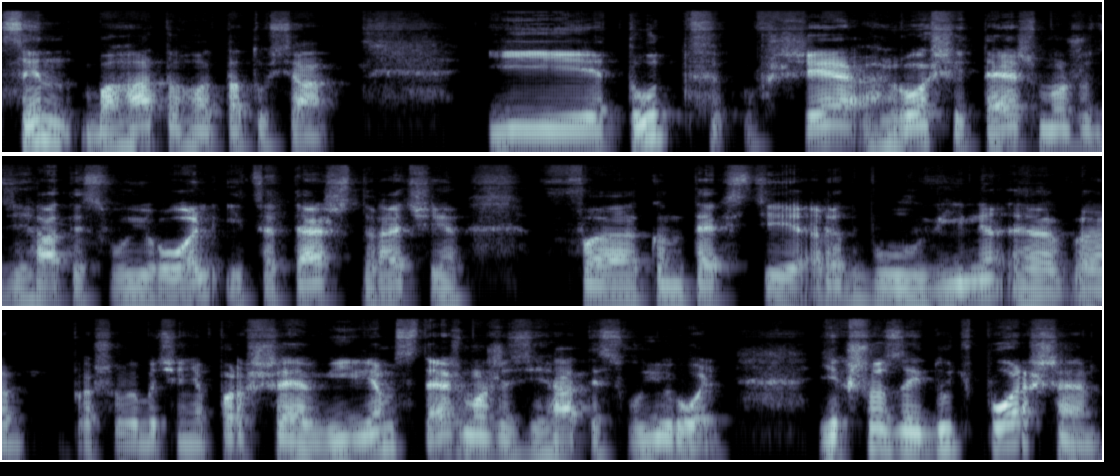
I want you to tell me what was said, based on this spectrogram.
син багатого татуся. І тут ще гроші теж можуть зіграти свою роль, і це теж, до речі, в контексті Red Bull Williams, прошу вибачення, Porsche Williams теж може зіграти свою роль. Якщо зайдуть Porsche,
